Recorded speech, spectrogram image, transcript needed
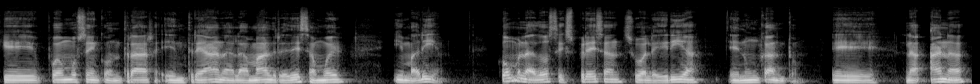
que podemos encontrar entre Ana, la madre de Samuel, y María. Cómo las dos expresan su alegría en un canto. Eh, la Ana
